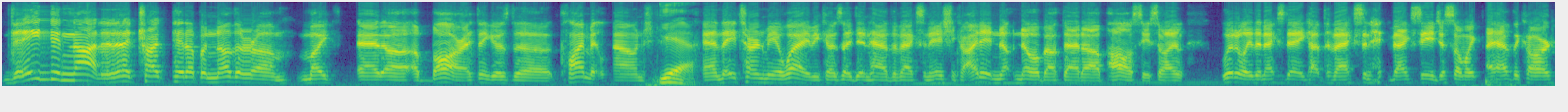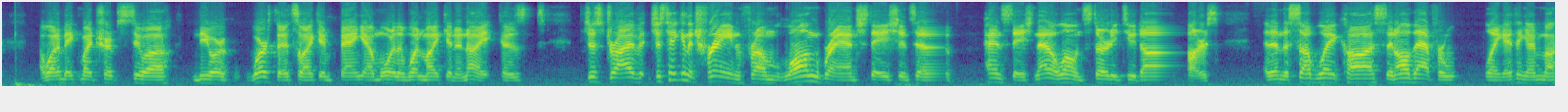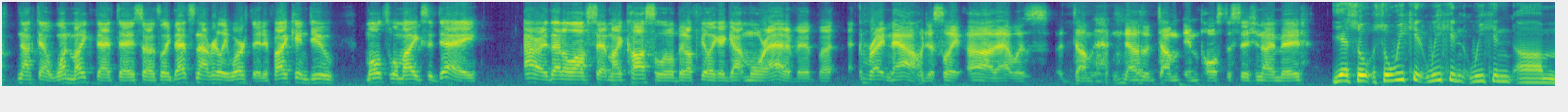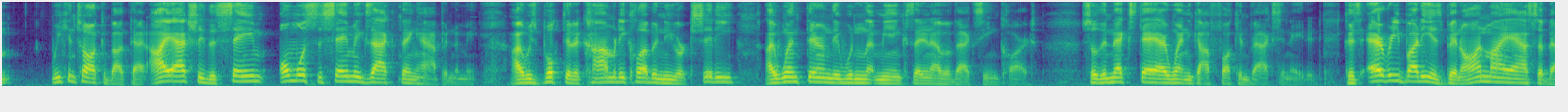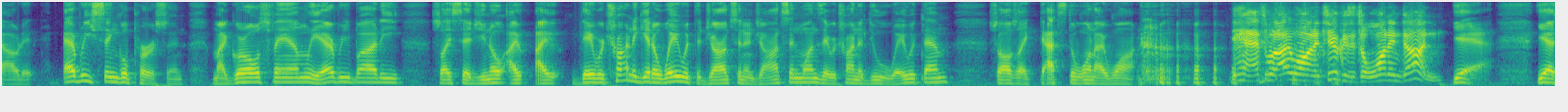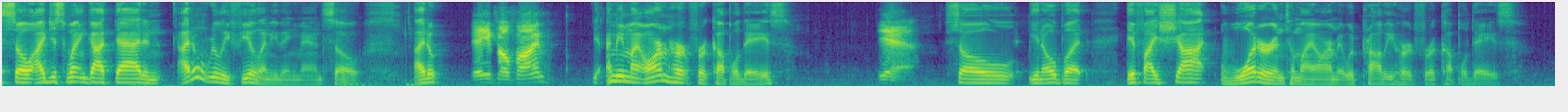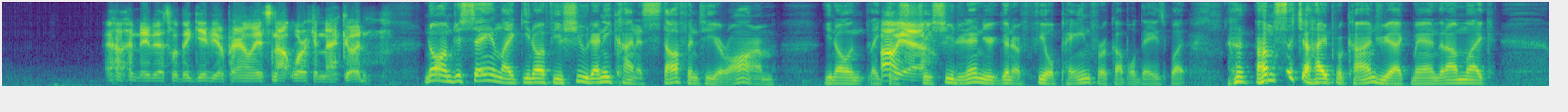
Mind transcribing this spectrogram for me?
They did not, and then I tried to hit up another um, mic at uh, a bar. I think it was the Climate Lounge. Yeah. And they turned me away because I didn't have the vaccination card. I didn't know, about that uh, policy, so I literally the next day got the vaccine. Vaccine just so I'm like, I have the card. I want to make my trips to uh, New York worth it, so I can bang out more than one mic in a night. Because just drive, just taking the train from Long Branch Station to Penn Station, that alone is thirty two dollars and then the subway costs and all that for like I think I knocked out one mic that day. So it's like that's not really worth it. If I can do multiple mics a day, all right, that'll offset my costs a little bit. I'll feel like I got more out of it. But right now, just like ah, oh, that was a dumb, that was a dumb impulse decision I made. Yeah, so so we can we can we can um we can talk about that. I actually the same almost the same exact thing happened to me. I was booked at a comedy club in New York City. I went there and they wouldn't let me in because I didn't have a vaccine card. So the next day I went and got fucking vaccinated because everybody has been on my ass about it. Every single person, my girl's family, everybody. So I said, you know, I, I they were trying to get away with the Johnson and Johnson ones. They were trying to do away with them. So I was like, that's the one I want. yeah, that's what I wanted too because it's a one and done. Yeah, yeah. So I just went and got that, and I don't really feel anything, man. So I don't. Yeah, you felt fine. Yeah I mean, my arm hurt for a couple days. Yeah. So, you know, but if I shot water into my arm, it would probably hurt for a couple days. Uh, maybe that's what they give you. Apparently, it's not working that good. No, I'm just saying, like, you know, if you shoot any kind of stuff into your arm, you know, and like oh, you, yeah. you shoot it in, you're gonna feel pain for a couple days. But I'm such a hypochondriac, man, that I'm like,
